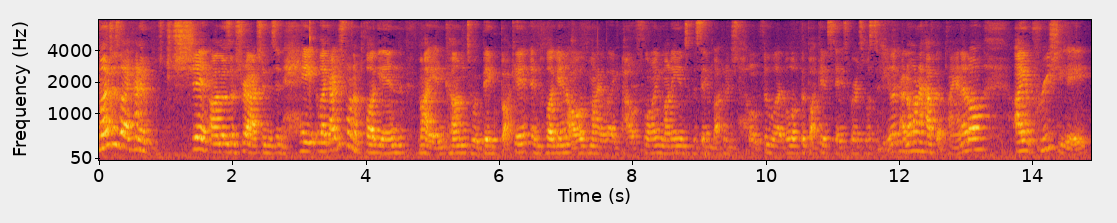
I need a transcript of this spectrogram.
much as I kind of shit on those abstractions and hate, like I just want to plug in my income to a big bucket and plug in all of my like outflowing money into the same bucket and just hope the level of the bucket stays where it's supposed to be. Like I don't want to have to plan at all. I appreciate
